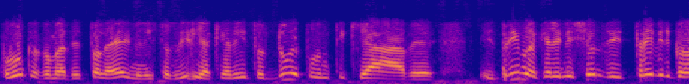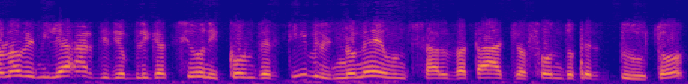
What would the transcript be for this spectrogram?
Comunque, come ha detto lei, il ministro Grilli ha chiarito due punti chiave. Il primo è che l'emissione di 3,9 miliardi di obbligazioni convertibili non è un salvataggio a fondo perduto,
